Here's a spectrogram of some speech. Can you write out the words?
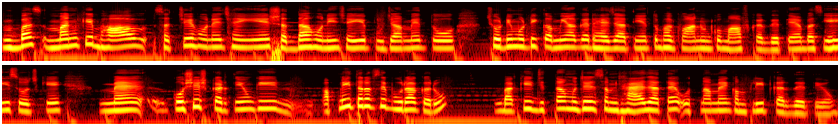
बस मन के भाव सच्चे होने चाहिए, श्रद्धा होनी चाहिए पूजा में तो छोटी मोटी कमियाँ अगर रह जाती हैं तो भगवान उनको माफ़ कर देते हैं। बस यही सोच के मैं कोशिश करती हूँ कि अपनी तरफ़ से पूरा करूँ। बाकी जितना मुझे समझाया जाता है, उतना मैं कंप्लीट कर देती हूँ।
